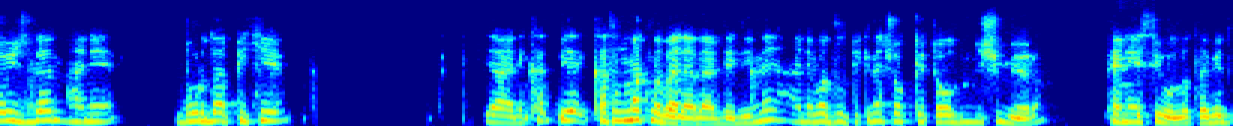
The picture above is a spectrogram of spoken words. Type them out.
o yüzden hani burada piki yani katılmakla beraber dediğine hani Waddle pikine çok kötü olduğunu düşünmüyorum. Penny tabii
